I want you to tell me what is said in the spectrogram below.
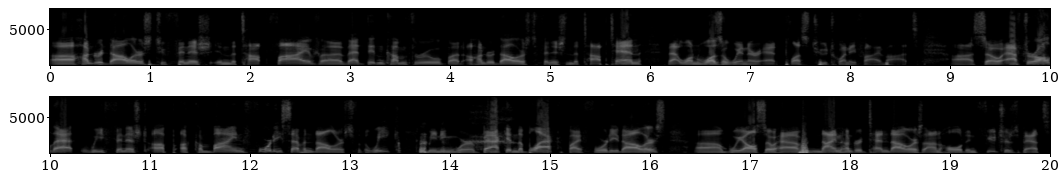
hundred dollars to finish in the top five. that didn't come through, but hundred dollars to finish in the top ten. That one was a winner at plus two twenty five five odds. Uh, so after all that, we finished up a combined $47 for the week, meaning we're back in the black by $40. Um, we also have $910 on hold in futures bets,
